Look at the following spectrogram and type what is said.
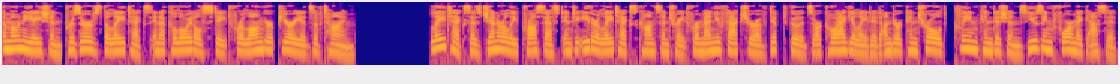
Ammoniation preserves the latex in a colloidal state for longer periods of time. Latex is generally processed into either latex concentrate for manufacture of dipped goods or coagulated under controlled, clean conditions using formic acid.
